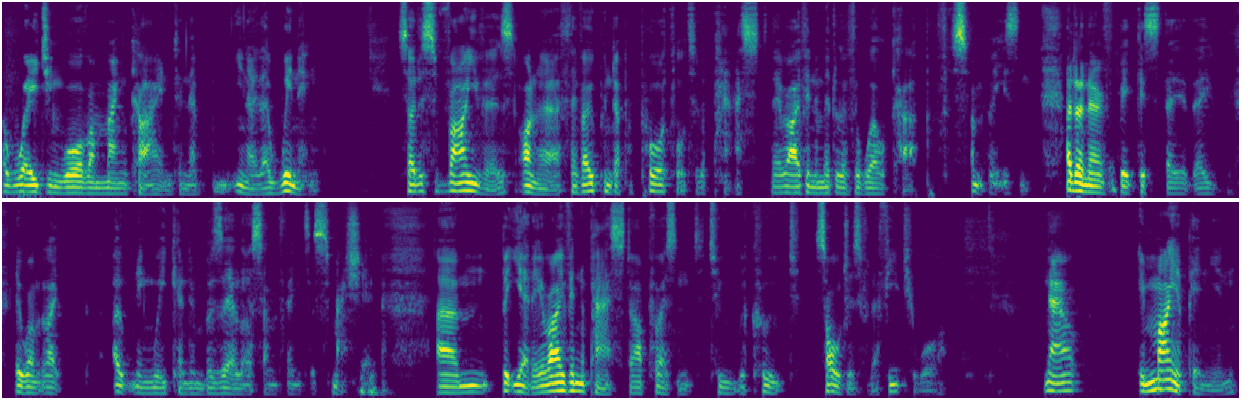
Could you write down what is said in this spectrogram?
are waging war on mankind, and they're you know they're winning. So the survivors on Earth, they've opened up a portal to the past. They arrive in the middle of the World Cup for some reason. I don't know if because they they they want like opening weekend in Brazil or something to smash it. Um, but yeah, they arrive in the past, our present, to recruit soldiers for their future war. Now, in my opinion,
